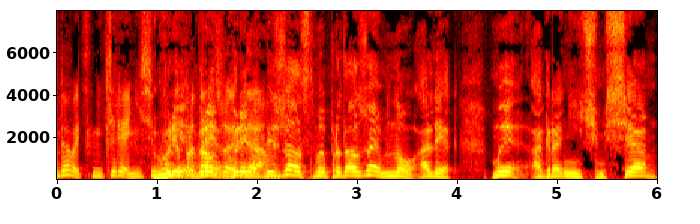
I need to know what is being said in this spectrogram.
давайте, не теряя ни секунды, Вре- продолжать. время время да. безжалостно, мы продолжаем, но, Олег, мы ограничимся.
